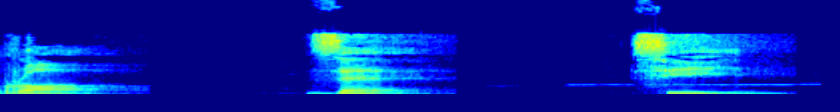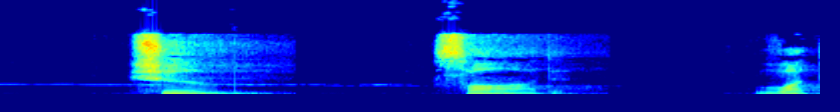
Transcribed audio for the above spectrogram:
را ز سين شم صاد وط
